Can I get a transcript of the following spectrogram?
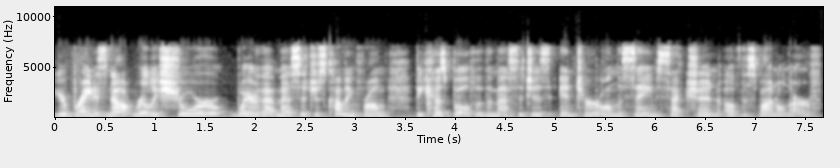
your brain is not really sure where that message is coming from because both of the messages enter on the same section of the spinal nerve.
